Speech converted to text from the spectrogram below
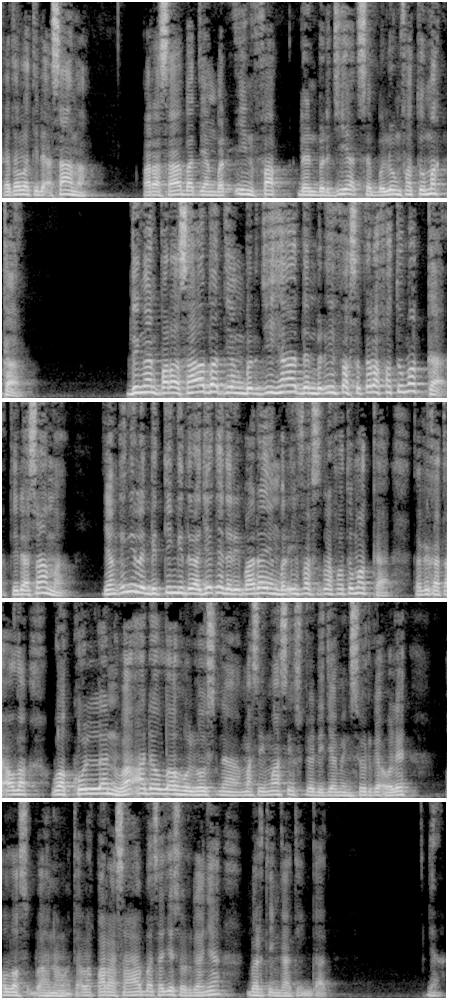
kata Allah tidak sama para sahabat yang berinfak dan berjihad sebelum Fatu Makkah dengan para sahabat yang berjihad dan berinfak setelah Fatu Makkah tidak sama yang ini lebih tinggi derajatnya daripada yang berinfak setelah Fatu Makkah. Tapi kata Allah, wa kullan wa'adallahu husna. Masing-masing sudah dijamin surga oleh Allah Subhanahu wa taala. Para sahabat saja surganya bertingkat-tingkat. Ya.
